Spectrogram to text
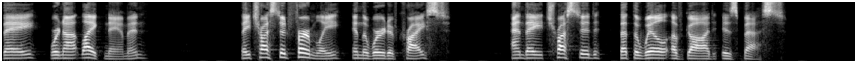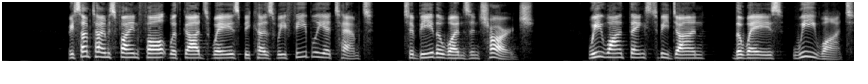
they were not like Naaman. They trusted firmly in the word of Christ, and they trusted that the will of God is best. We sometimes find fault with God's ways because we feebly attempt to be the ones in charge. We want things to be done the ways we want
